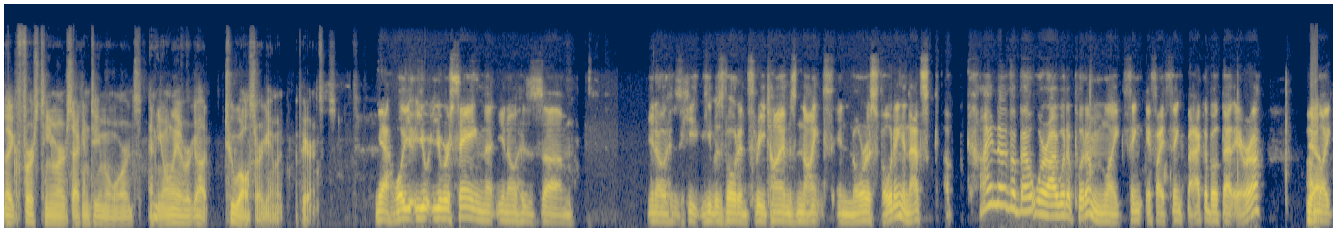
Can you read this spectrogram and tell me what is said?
like first team or second team awards, and he only ever got two All Star game appearances. Yeah, well, you, you you were saying that you know his um, you know his he he was voted three times ninth in Norris voting, and that's a, kind of about where I would have put him. Like think if I think back about that era, yeah. I'm like,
